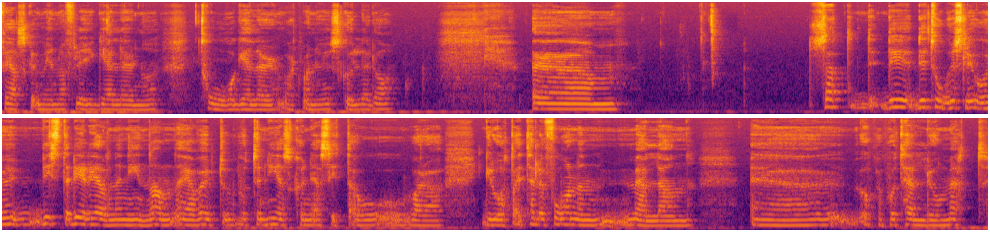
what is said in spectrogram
För jag skulle med något flyg eller något tåg eller vart man nu skulle då. Um, så att det, det, tog ju slut och jag visste det redan innan. När jag var ute på turné så kunde jag sitta och, och bara gråta i telefonen mellan eh, uppe på hotellrummet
